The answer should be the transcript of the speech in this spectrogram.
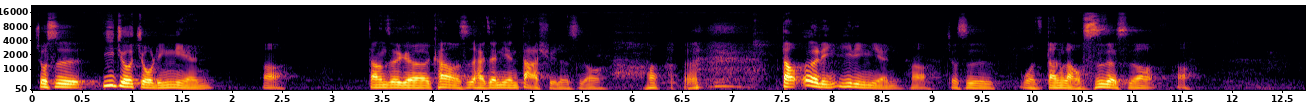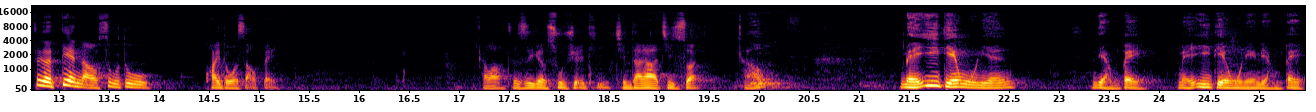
就是一九九零年啊，当这个康老师还在念大学的时候，到二零一零年啊，就是我当老师的时候啊，这个电脑速度快多少倍？好不好？这是一个数学题，请大家计算。好，每一点五年两倍，每一点五年两倍。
